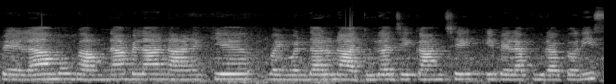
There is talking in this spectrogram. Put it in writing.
પહેલાં હું ગામના પેલા નાણાકીય વહીવટદારોના અધૂરા જે કામ છે એ પહેલાં પૂરા કરીશ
